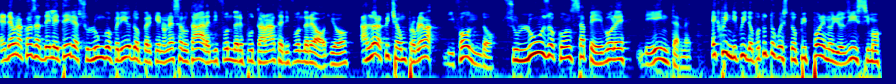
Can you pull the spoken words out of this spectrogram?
ed è una cosa deleteria sul lungo periodo perché non è salutare diffondere puttanate diffondere odio, allora qui c'è un problema di fondo sull'uso consapevole di internet. E quindi qui dopo tutto questo pippone noiosissimo,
